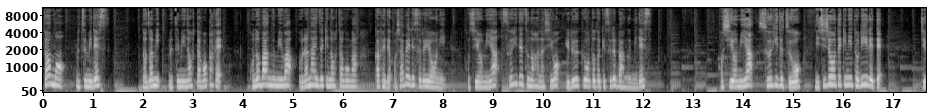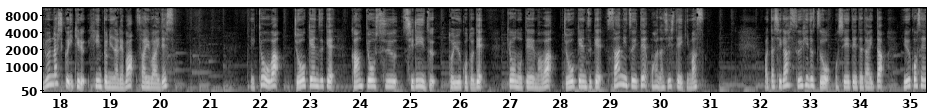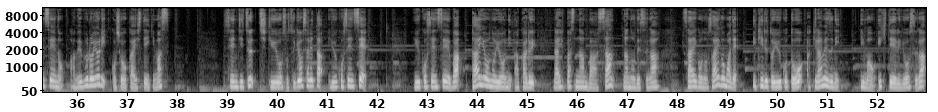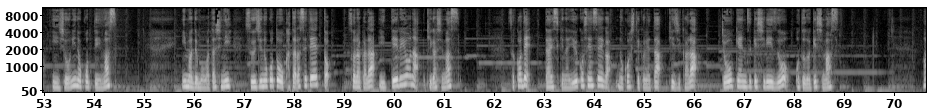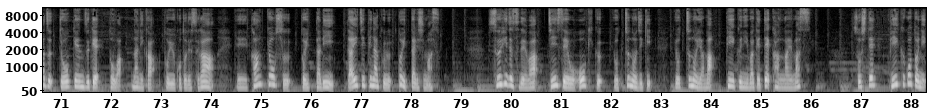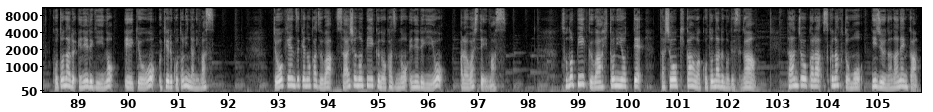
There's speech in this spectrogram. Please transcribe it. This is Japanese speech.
どうもむつみです。のぞみむつみの双子カフェ。この番組は占い好きの双子がカフェでおしゃべりするように星読みや数秘術の話をゆるくお届けする番組です。星読みや数秘術を日常的に取り入れて自分らしく生きるヒントになれば幸いです。え今日は条件付け環境数シリーズということで今日のテーマは条件付け3についてお話ししていきます。私が数秘術を教えていただいたゆうこ先生のアメブロよりご紹介していきます。先日地球を卒業されたゆうこ先生。ゆうこ先生は太陽のように明るいライフパスナンバー3なのですが最後の最後まで生きるということを諦めずに今を生きている様子が印象に残っています。今でも私に数字のことを語らせてと空から言っているような気がします。そこで大好きなゆうこ先生が残してくれた記事から条件付けシリーズをお届けします。まず条件付けとは何かということですが、えー、環境数と言ったり第一ピナクルと言ったりします。数秘術では人生を大きく4つの時期4つの山ピークに分けて考えます。そしてピークごとに異なるエネルギーの影響を受けることになります。条件付けの数は最初のピークの数のエネルギーを表しています。そのピークは人によって多少期間は異なるのですが誕生から少なくとも27年間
